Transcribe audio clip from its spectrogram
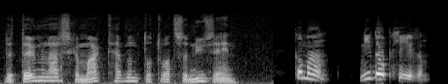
de tuimelaars gemaakt hebben tot wat ze nu zijn. Kom aan, niet opgeven.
